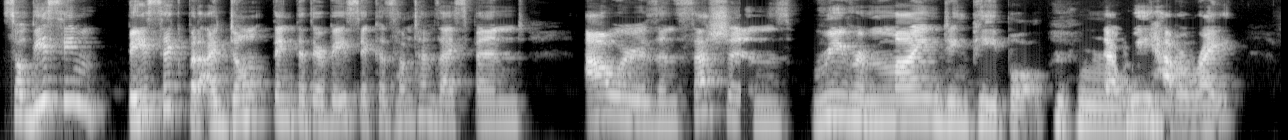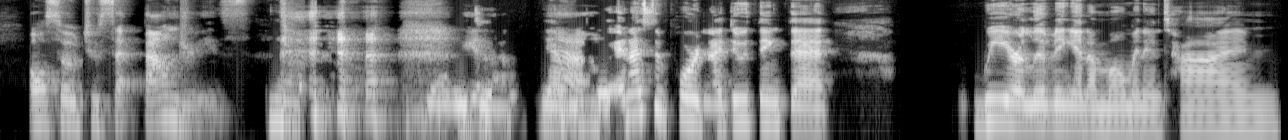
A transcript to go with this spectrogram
so these seem basic but i don't think that they're basic because sometimes i spend hours and sessions re-reminding people mm-hmm. that we have a right also to set boundaries yeah, yeah we yeah. do yeah, yeah. Do. and that's important i do think that we are living in a moment in time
